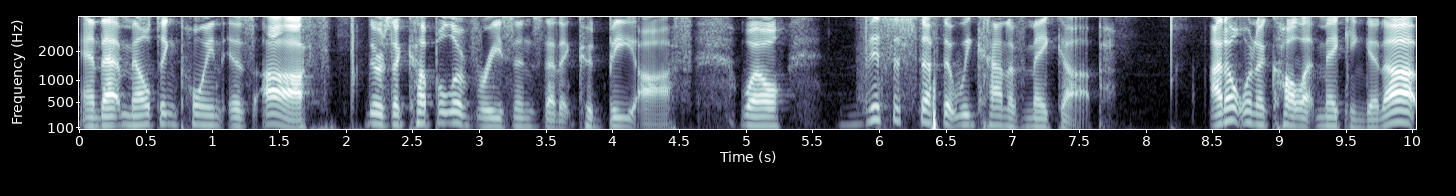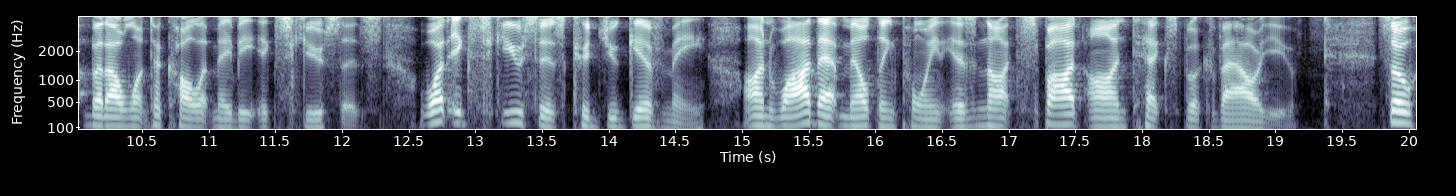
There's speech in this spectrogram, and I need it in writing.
and that melting point is off, there's a couple of reasons that it could be off. Well, this is stuff that we kind of make up. I don't want to call it making it up, but I want to call it maybe excuses. What excuses could you give me on why that melting point is not spot on textbook value? So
